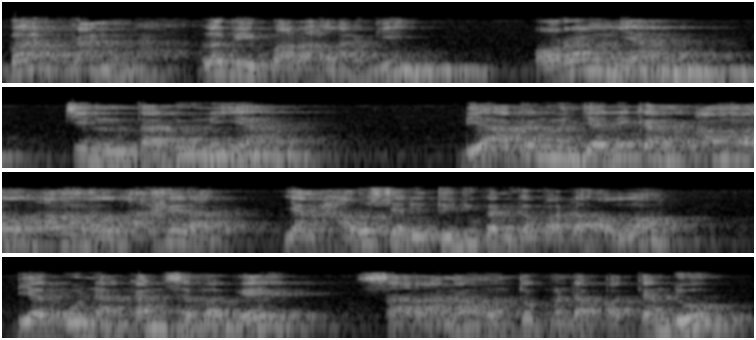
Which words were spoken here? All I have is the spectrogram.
Bahkan nah, lebih parah lagi, orang yang cinta dunia, dia akan menjadikan amal-amal akhirat yang harusnya ditujukan kepada Allah, dia gunakan sebagai sarana untuk mendapatkan du,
